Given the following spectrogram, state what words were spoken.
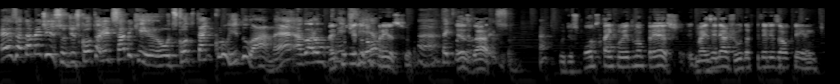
É exatamente isso. O desconto a gente sabe que o desconto está incluído lá, né? Agora o tá incluído no preço. É, tá incluído Exato. no preço. O desconto está incluído no preço, mas ele ajuda a fidelizar o cliente.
